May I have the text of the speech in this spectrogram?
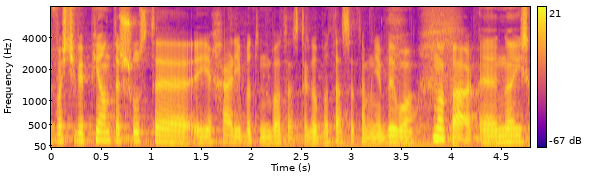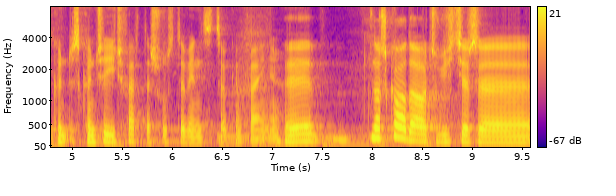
właściwie piąte, szóste jechali, bo ten Bottas, tego Bottasa tam nie było. no tak. E, No i skoń, skończyli czwarte, szóste, więc całkiem fajnie. E, No szkoda oczywiście, że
